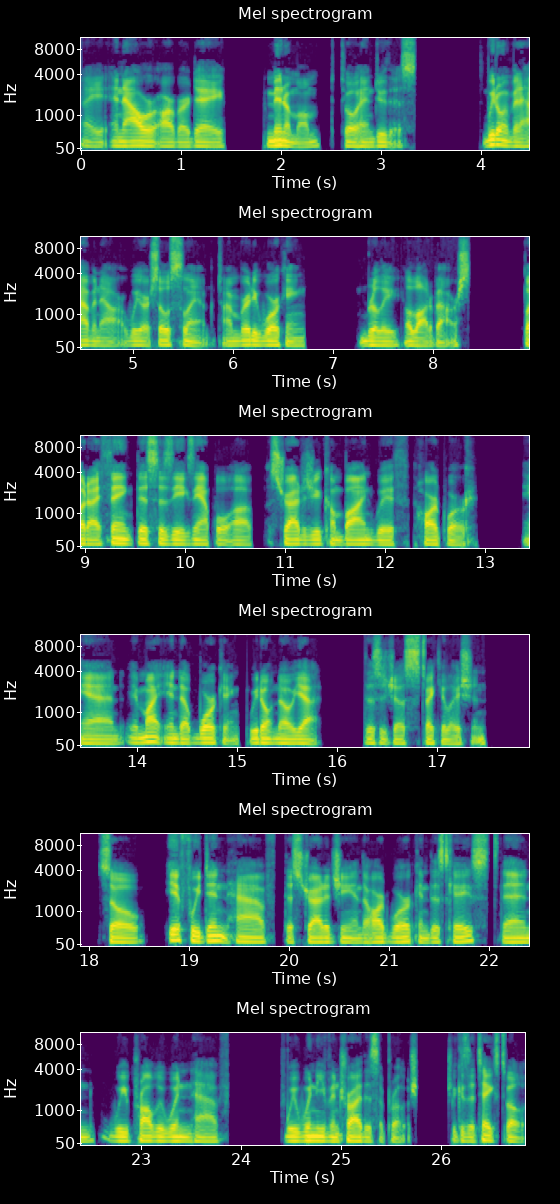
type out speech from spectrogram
a, an hour of our day minimum to go ahead and do this. We don't even have an hour. We are so slammed. I'm already working really a lot of hours. But I think this is the example of strategy combined with hard work. And it might end up working. We don't know yet. This is just speculation. So if we didn't have the strategy and the hard work in this case, then we probably wouldn't have, we wouldn't even try this approach because it takes both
